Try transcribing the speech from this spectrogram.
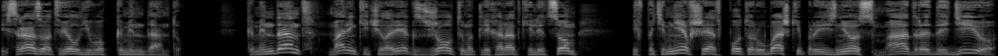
и сразу отвел его к коменданту. Комендант, маленький человек с желтым от лихорадки лицом и в потемневшей от пота рубашке произнес «Мадре де Дио!»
